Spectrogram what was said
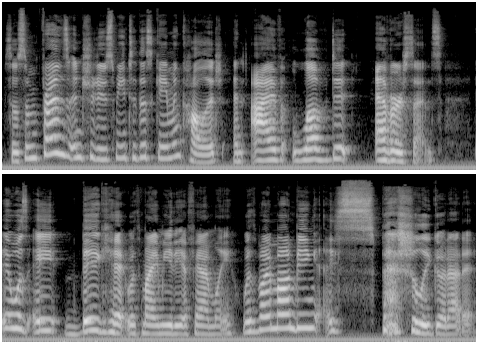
So, some friends introduced me to this game in college, and I've loved it ever since. It was a big hit with my immediate family, with my mom being especially good at it.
